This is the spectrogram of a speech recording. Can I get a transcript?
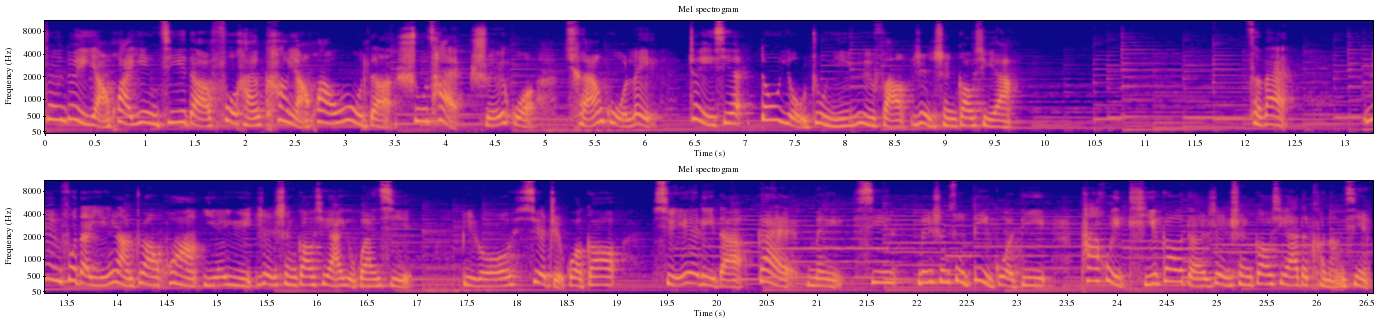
针对氧化应激的富含抗氧化物的蔬菜、水果、全谷类这一些都有助于预防妊娠高血压。此外，孕妇的营养状况也与妊娠高血压有关系，比如血脂过高、血液里的钙、镁、锌、维生素 D 过低，它会提高的妊娠高血压的可能性。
